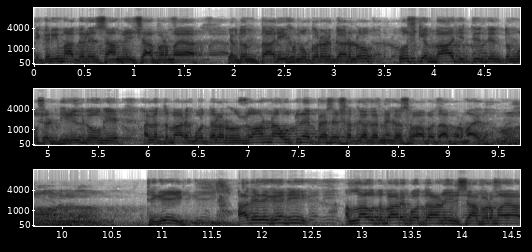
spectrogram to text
کہ کریمہ کل سامنے شاہ فرمایا، جب تم تاریخ مقرر کر لو، اس کے بعد جتنے دن تم اسے ڈھیل دو گے، اللہ تبارک و تعالیٰ روزانہ اتنے پیسے صدقہ کرنے کا ثواب عطا فرمائے گا۔ ٹھیک ہے جی؟ آگے دیکھیں جی اللہ تبارک و تعالیٰ نے ارشا فرمایا،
